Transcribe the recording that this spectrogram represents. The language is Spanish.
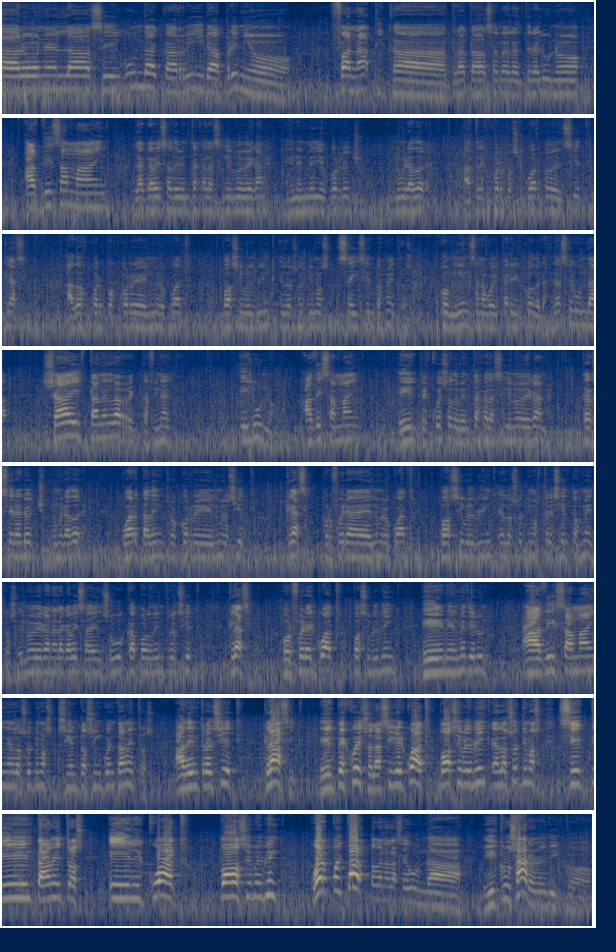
En la segunda carrera. Premio Fanática. Trata de hacer la delantera al 1. A Desamine. La cabeza de ventaja la sigue el 9 gana. En el medio corre 8. Numeradora. A 3 cuerpos y cuarto el 7 Classic. A 2 cuerpos corre el número 4. Possible Blink en los últimos 600 metros. Comienzan a volcar el Codras. La segunda ya están en la recta final. El 1. A Desamine. El pescuezo de ventaja la sigue el 9 gana. Tercera el 8, numeradora. Cuarta adentro corre el número 7. Classic por fuera el número 4. Possible Blink en los últimos 300 metros. El 9 gana la cabeza en su busca por dentro el 7. Classic por fuera el 4. Possible Blink en el medio el 1. Adesamine en los últimos 150 metros. Adentro el 7. Classic. El pescuezo la sigue el 4. Possible Blink en los últimos 70 metros. El 4. Possible Blink Cuerpo y cuarto gana la segunda. Y cruzaron el disco.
